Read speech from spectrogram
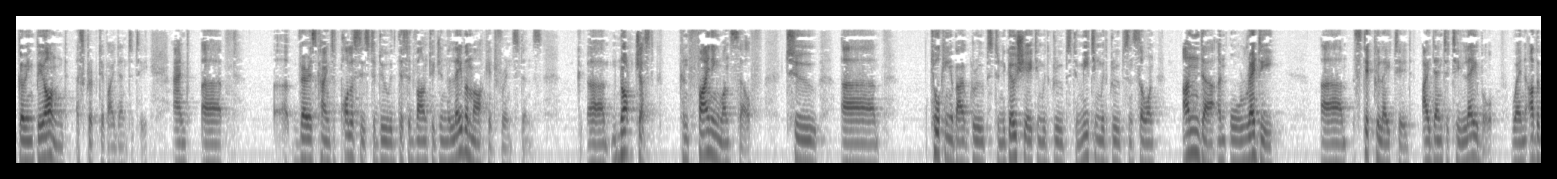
going beyond ascriptive identity and uh, various kinds of policies to do with disadvantage in the labour market, for instance, uh, not just confining oneself to uh, talking about groups, to negotiating with groups, to meeting with groups, and so on, under an already um, stipulated identity label. When, other,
